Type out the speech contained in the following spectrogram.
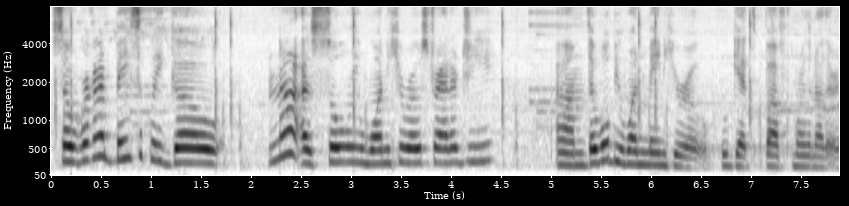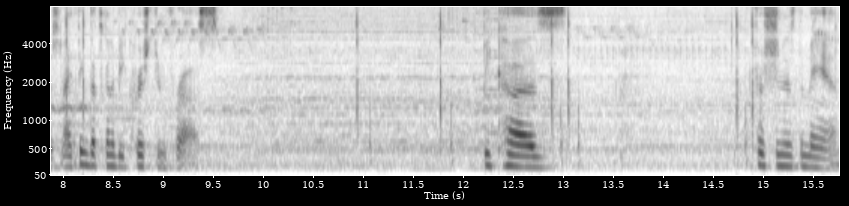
So we're gonna basically go not a solely one hero strategy, Um, there will be one main hero who gets buffed more than others, and I think that's going to be Christian for us. Because Christian is the man.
